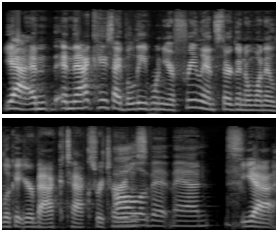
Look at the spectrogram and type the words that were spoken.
Yeah, and in that case I believe when you're freelance they're going to want to look at your back tax returns. All of it, man. Yeah.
